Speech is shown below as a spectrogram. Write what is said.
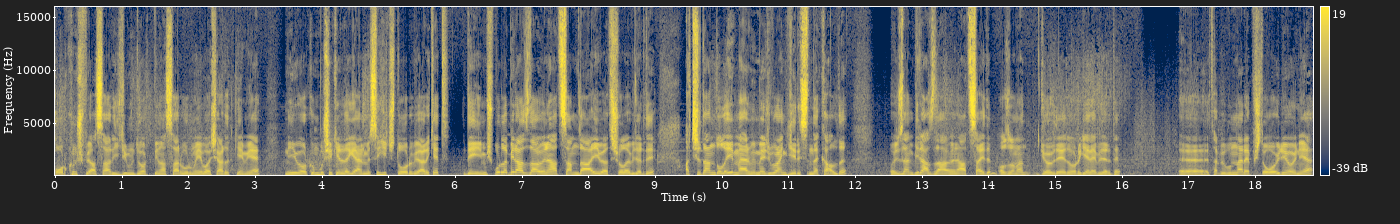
korkunç bir hasar 24 bin hasar vurmayı başardık gemiye. New York'un bu şekilde gelmesi hiç doğru bir hareket değilmiş. Burada biraz daha öne atsam daha iyi bir atış olabilirdi. Açıdan dolayı mermi mecburen gerisinde kaldı. O yüzden biraz daha öne atsaydım o zaman gövdeye doğru gelebilirdi. Ee, tabii bunlar hep işte oynaya oynaya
